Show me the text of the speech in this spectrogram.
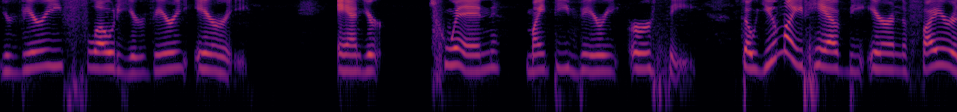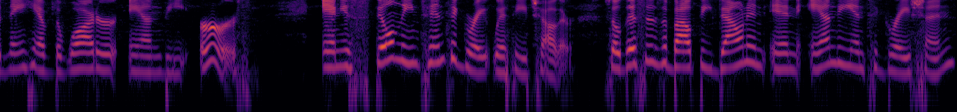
You're very floaty, you're very airy. And your twin might be very earthy. So you might have the air and the fire, and they have the water and the earth, and you still need to integrate with each other. So this is about the down and in and the integration.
